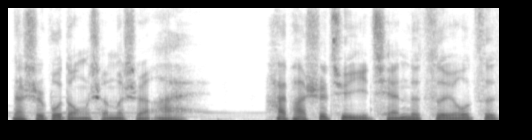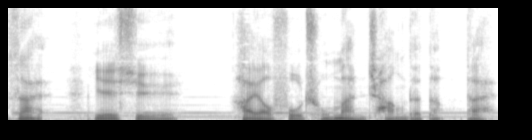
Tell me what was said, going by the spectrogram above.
那是不懂什么是爱，害怕失去以前的自由自在，也许还要付出漫长的等待。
